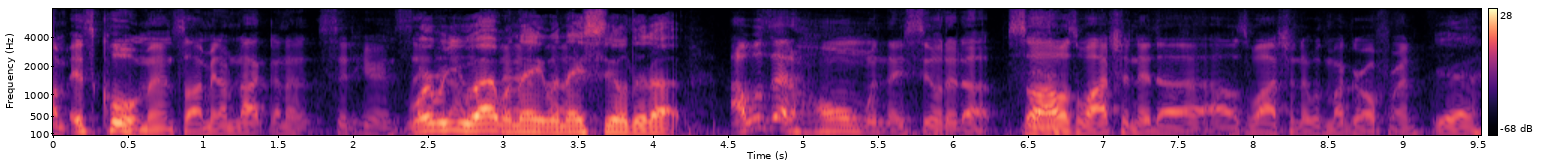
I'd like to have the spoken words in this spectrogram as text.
um, it's cool, man. So I mean, I'm not gonna sit here and say Where were you at when they when they sealed it up? I was at home when they sealed it up, so Yeah. I was watching it. Uh, I was watching it with my girlfriend. Yeah,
